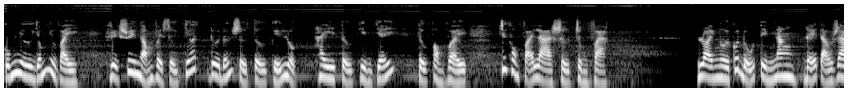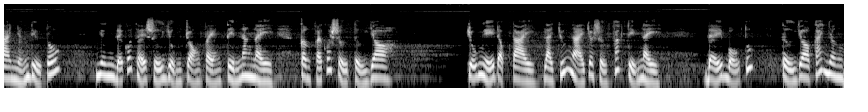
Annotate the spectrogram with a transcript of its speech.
Cũng như giống như vậy, việc suy ngẫm về sự chết đưa đến sự tự kỷ luật hay tự kiềm chế, tự phòng vệ, chứ không phải là sự trừng phạt. Loài người có đủ tiềm năng để tạo ra những điều tốt, nhưng để có thể sử dụng trọn vẹn tiềm năng này cần phải có sự tự do. Chủ nghĩa độc tài là chướng ngại cho sự phát triển này. Để bổ túc, tự do cá nhân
